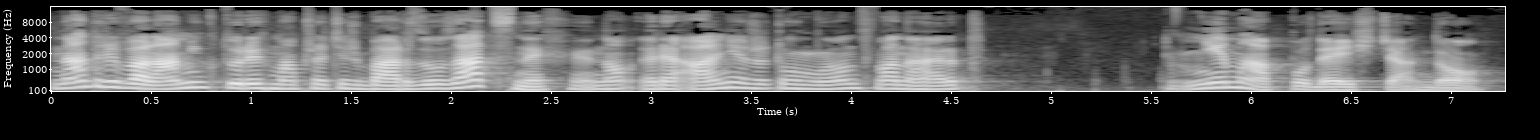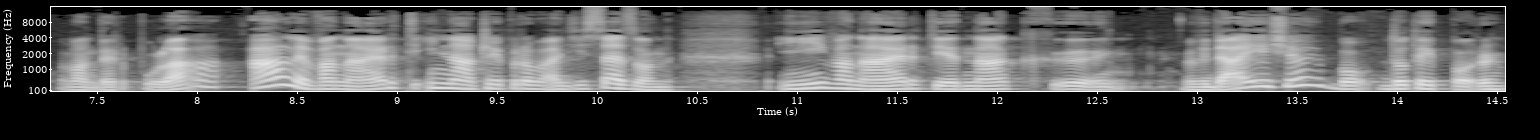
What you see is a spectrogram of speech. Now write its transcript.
nad rywalami, których ma przecież bardzo zacnych. No, realnie rzecz ujmując, Van Aert nie ma podejścia do Vanderpoola, ale Van Aert inaczej prowadzi sezon. I Van Aert jednak yy, wydaje się, bo do tej pory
